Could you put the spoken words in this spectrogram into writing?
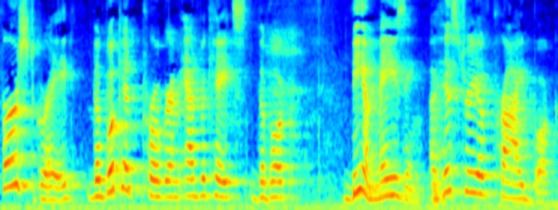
First grade, the Book It program advocates the book Be Amazing, a history of pride book.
